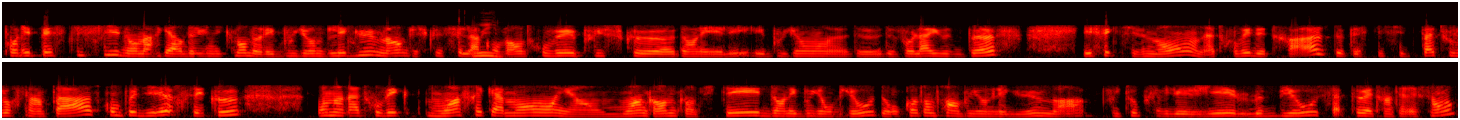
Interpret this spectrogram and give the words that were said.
pour les pesticides, on a regardé uniquement dans les bouillons de légumes, hein, puisque c'est là qu'on va en trouver plus que dans les, les, bouillons de, de, volaille ou de bœuf. Effectivement, on a trouvé des traces de pesticides pas toujours sympas. Ce qu'on peut dire, c'est que on en a trouvé moins fréquemment et en moins grande quantité dans les bouillons bio. Donc quand on prend un bouillon de légumes, bah, plutôt privilégier le bio, ça peut être intéressant.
